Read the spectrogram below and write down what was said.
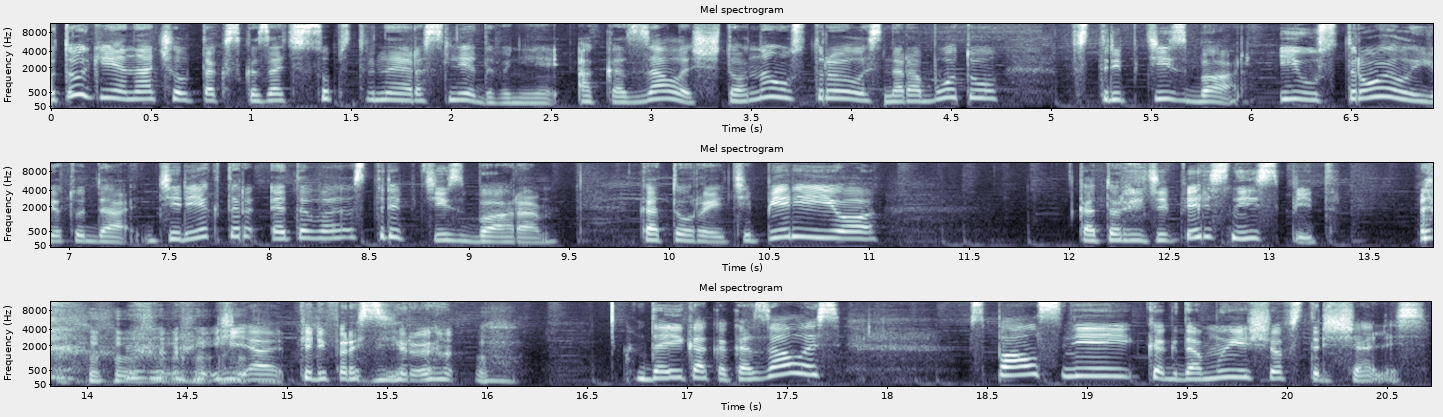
итоге я начал, так сказать, собственное расследование. Оказалось, что она устроилась на работу в стриптиз-бар. И устроил ее туда директор этого стриптиз-бара, который теперь ее... который теперь с ней спит. Я перефразирую. Да и как оказалось, спал с ней, когда мы еще встречались.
